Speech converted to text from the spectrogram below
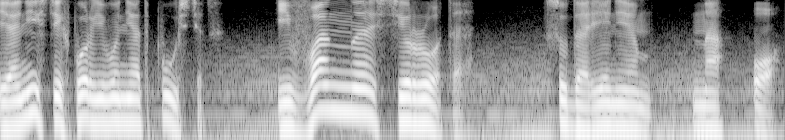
и они с тех пор его не отпустят. Иванна Сирота с ударением на «о».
